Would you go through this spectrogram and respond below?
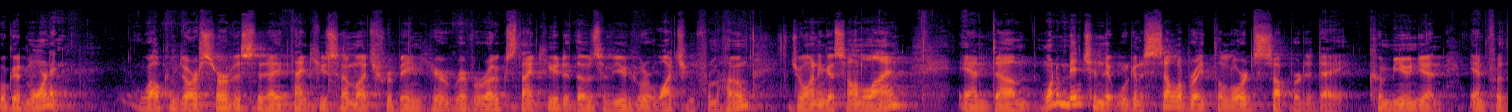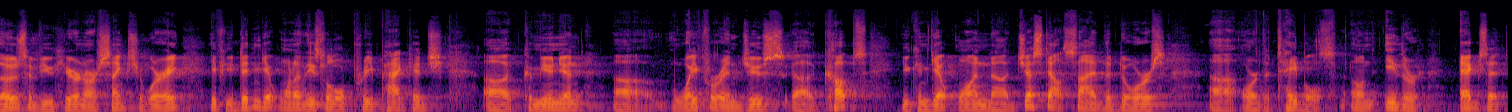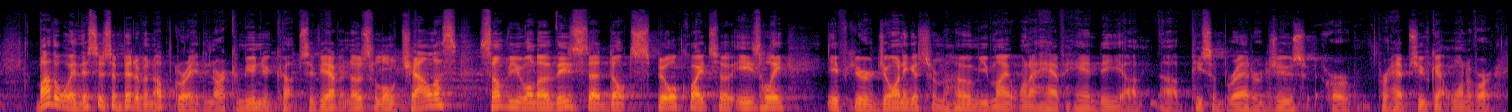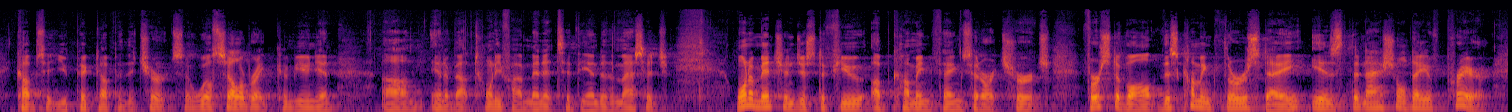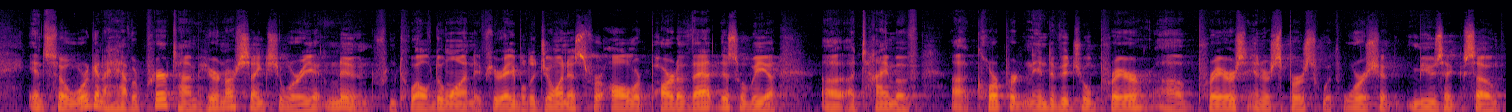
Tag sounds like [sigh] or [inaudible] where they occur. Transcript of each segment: Well, good morning. Welcome to our service today. Thank you so much for being here at River Oaks. Thank you to those of you who are watching from home, joining us online. And um, want to mention that we're going to celebrate the Lord's Supper today, communion. And for those of you here in our sanctuary, if you didn't get one of these little prepackaged uh, communion uh, wafer and juice uh, cups, you can get one uh, just outside the doors uh, or the tables on either exit. By the way, this is a bit of an upgrade in our communion cups. If you haven't noticed a little chalice, some of you will know these uh, don't spill quite so easily. If you're joining us from home, you might want to have handy uh, a piece of bread or juice, or perhaps you've got one of our cups that you picked up in the church. So we'll celebrate communion um, in about 25 minutes at the end of the message. Want to mention just a few upcoming things at our church. First of all, this coming Thursday is the National Day of Prayer. And so we're going to have a prayer time here in our sanctuary at noon from 12 to 1. If you're able to join us for all or part of that, this will be a, a, a time of uh, corporate and individual prayer, uh, prayers interspersed with worship, music. So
